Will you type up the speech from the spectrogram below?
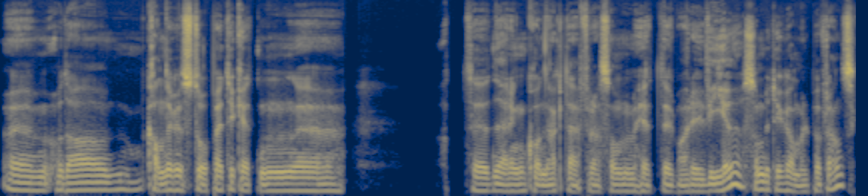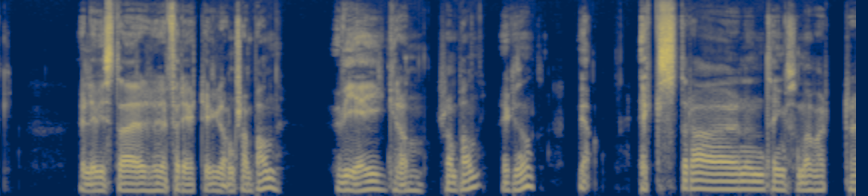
og da kan det stå på etiketten at det er en konjakk derfra som heter bare Vieux, som betyr gammel på fransk. Eller hvis det er referert til Grand Champagne, Vieille Grand Champagne, ikke sant. Ja. Ekstra er en ting som har vært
